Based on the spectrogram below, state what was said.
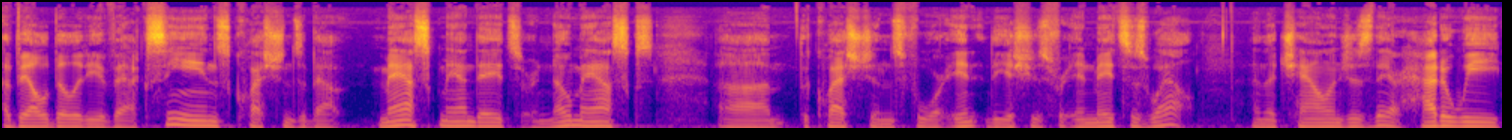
availability of vaccines, questions about mask mandates or no masks, um, the questions for in, the issues for inmates as well, and the challenges there. How do we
